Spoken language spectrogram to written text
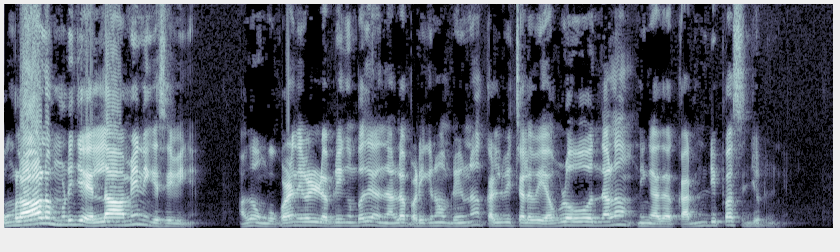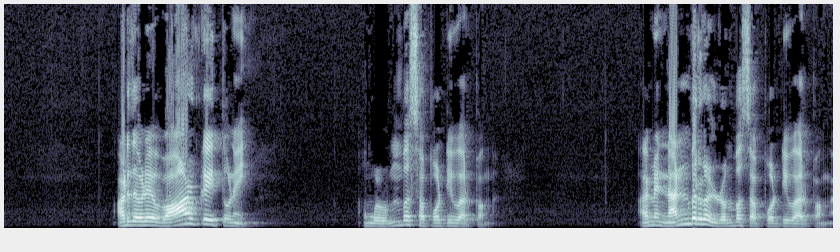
உங்களால் முடிஞ்ச எல்லாமே நீங்கள் செய்வீங்க. அதுவும் உங்கள் குழந்தைகள் அப்படிங்கும்போது அது நல்லா படிக்கணும் அப்படின்னா கல்வி செலவு எவ்வளவோ இருந்தாலும் நீங்கள் அதை கண்டிப்பாக செஞ்சுடுவீங்க அடுத்தபடியாக வாழ்க்கை துணை. அவங்க ரொம்ப சப்போர்ட்டிவாக இருப்பாங்க. அதுமாதிரி நண்பர்கள் ரொம்ப சப்போர்ட்டிவாக இருப்பாங்க.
